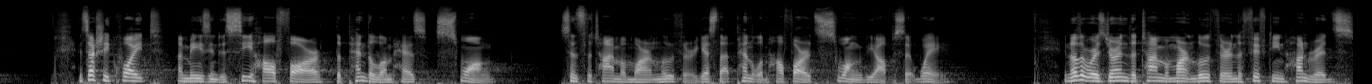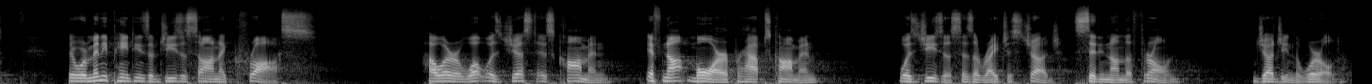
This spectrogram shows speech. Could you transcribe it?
It's actually quite amazing to see how far the pendulum has swung since the time of Martin Luther. Yes, that pendulum, how far it's swung the opposite way. In other words, during the time of Martin Luther in the 1500s, there were many paintings of Jesus on a cross. However, what was just as common, if not more perhaps common, was Jesus as a righteous judge sitting on the throne, judging the world.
